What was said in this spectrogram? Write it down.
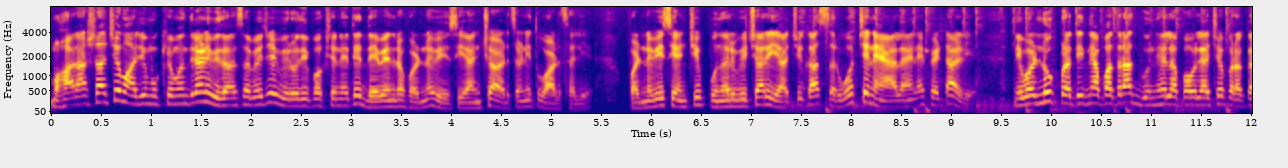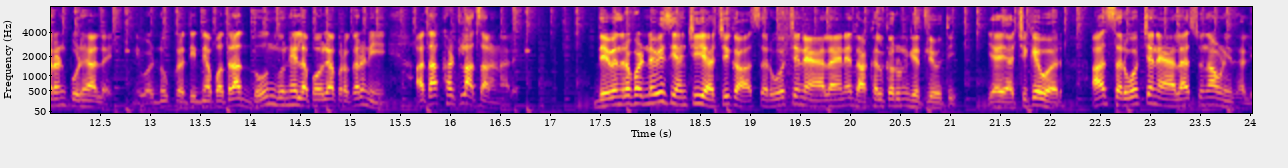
महाराष्ट्राचे माजी मुख्यमंत्री आणि विधानसभेचे विरोधी पक्षनेते देवेंद्र फडणवीस यांच्या अडचणीत वाढ झाली आहे. फडणवीस यांची पुनर्विचार याचिका सर्वोच्च न्यायालयाने फेटाळली आहे. निवडणूक प्रतिज्ञापत्रात गुन्हे लपवल्याचे प्रकरण पुढे आलंय. निवडणूक प्रतिज्ञापत्रात दोन गुन्हे लपवल्या प्रकरणी आता खटला चालणार आहे. देवेंद्र फडणवीस यांची याचिका सर्वोच्च न्यायालयाने दाखल करून घेतली होती. या याचिकेवर आज सर्वोच्च न्यायालयात सुनावणी झाली.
